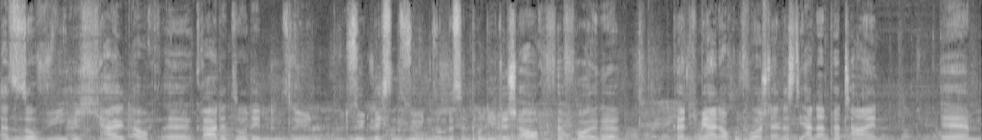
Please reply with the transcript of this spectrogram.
also so wie ich halt auch äh, gerade so den Sü südlichsten Süden so ein bisschen politisch auch verfolge, könnte ich mir halt auch gut vorstellen, dass die anderen Parteien ähm,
